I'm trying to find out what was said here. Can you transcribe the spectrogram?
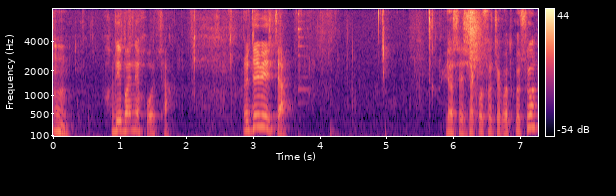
М, хліба не хочеться. І дивіться. Я ще кусочок откусю.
